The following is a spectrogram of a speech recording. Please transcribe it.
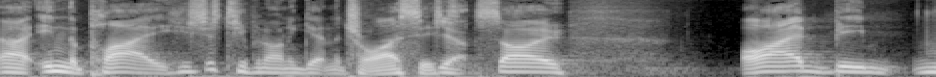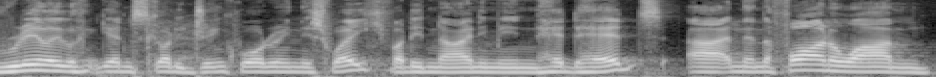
uh, in the play, he's just tipping on and getting the try assist. Yeah. So I'd be really looking at getting Scotty Drinkwater in this week if I didn't own him in head to heads. Uh, and then the final one,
